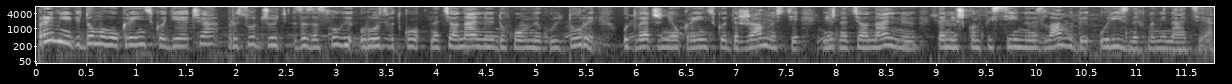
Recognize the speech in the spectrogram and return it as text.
Премію відомого українського діяча присуджують за заслуги у розвитку національної духовної культури, утвердження української державності, міжнаціональної та міжконфесійної злагоди у різних номінаціях.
